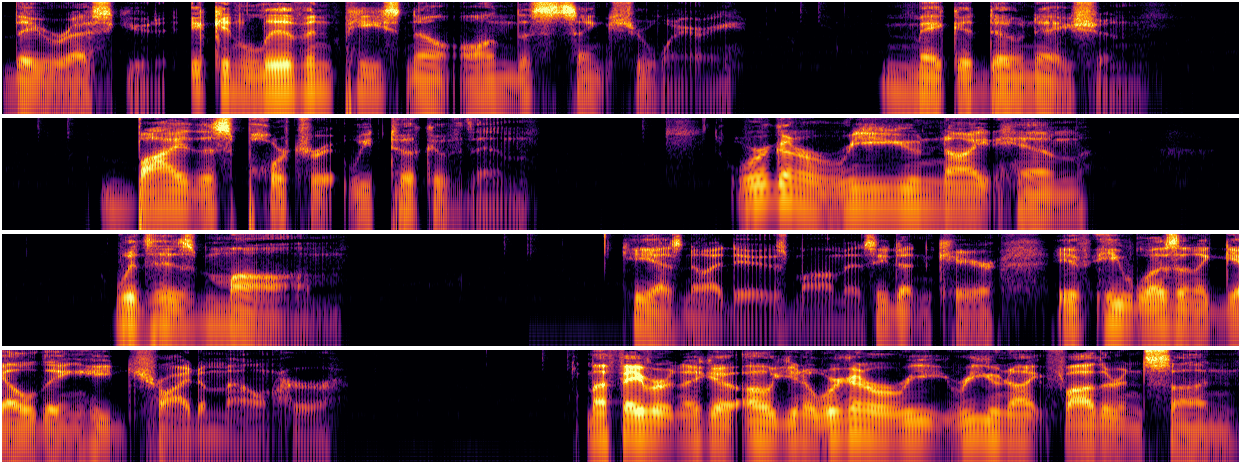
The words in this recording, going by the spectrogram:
They rescued it. It can live in peace now on the sanctuary. Make a donation. Buy this portrait we took of them. We're going to reunite him with his mom. He has no idea who his mom is. He doesn't care. If he wasn't a gelding, he'd try to mount her. My favorite, and they go, oh, you know, we're going to re- reunite father and son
